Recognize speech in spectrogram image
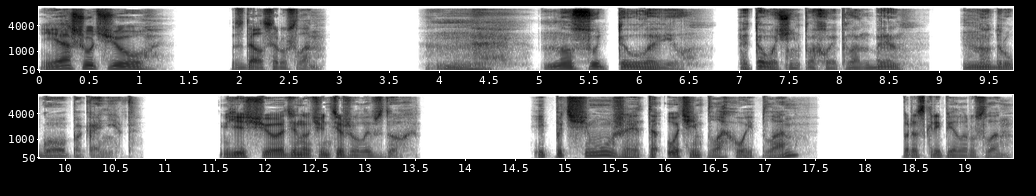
«Я шучу», — сдался Руслан. «Но суть ты уловил. Это очень плохой план «Б», но другого пока нет». Еще один очень тяжелый вздох. «И почему же это очень плохой план?» — проскрипел Руслан.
